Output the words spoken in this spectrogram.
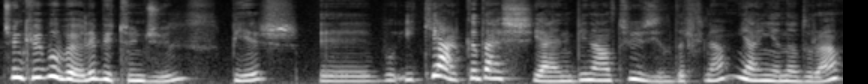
Çünkü bu böyle bütüncül bir e, bu iki arkadaş yani 1600 yıldır falan yan yana duran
